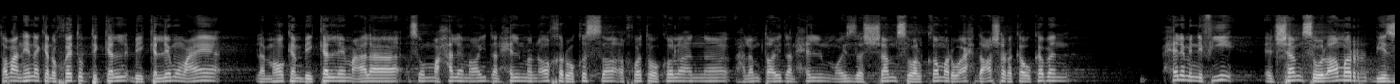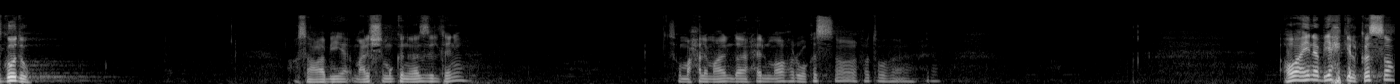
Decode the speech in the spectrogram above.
طبعا هنا كانوا إخواته بتتكلم بيتكلموا معاه لما هو كان بيتكلم على ثم حلم أيضا حلما آخر وقصة اخوته وقال أن حلمت أيضا حلم واذا الشمس والقمر واحد عشر كوكبا. حلم إن في الشمس والقمر بيسجدوا. معلش ممكن ننزل تاني؟ ثم حلم أيضا حلم آخر وقصة حلم هو هنا بيحكي القصة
